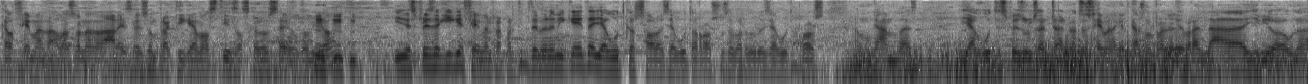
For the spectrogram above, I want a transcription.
que el fem a, a la zona de dalt, és, és on practiquem els tirs, els que no en sabem com jo, i després d'aquí què fem? En repartim també una miqueta, hi ha hagut cassoles, hi ha hagut arrossos de verdures, hi ha hagut arròs amb gambes, hi ha hagut després uns entrants, nosaltres fem en aquest cas un ravioli de brandada, hi havia una,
